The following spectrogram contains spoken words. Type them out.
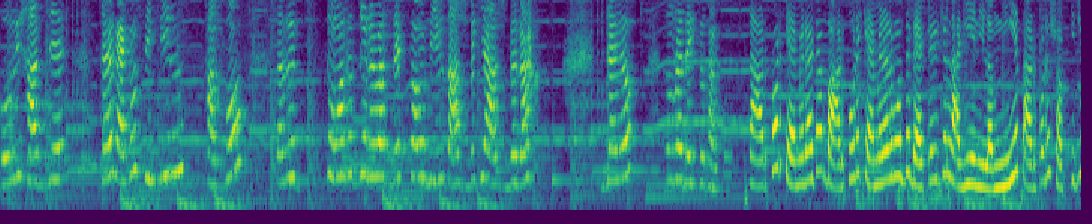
বৌদি সাজছে। যাই হোক, এখন সিম্পল থাকব। তাদের তোমাদের জন্য এবার দেখতে হবে ভিউজ আসবে কি আসবে না। যাই হোক তোমরা দেখতে থাকো। তারপর ক্যামেরাটা বার করে ক্যামেরার মধ্যে ব্যাটারিটা লাগিয়ে নিলাম। নিয়ে তারপরে সব কিছু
